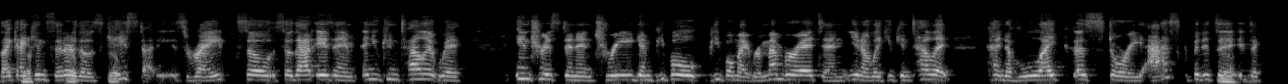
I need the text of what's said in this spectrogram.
Like I consider yep, those yep. case studies, right? So so that isn't, and you can tell it with interest and intrigue, and people people might remember it, and you know like you can tell it kind of like a story ask, but it's a it's a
